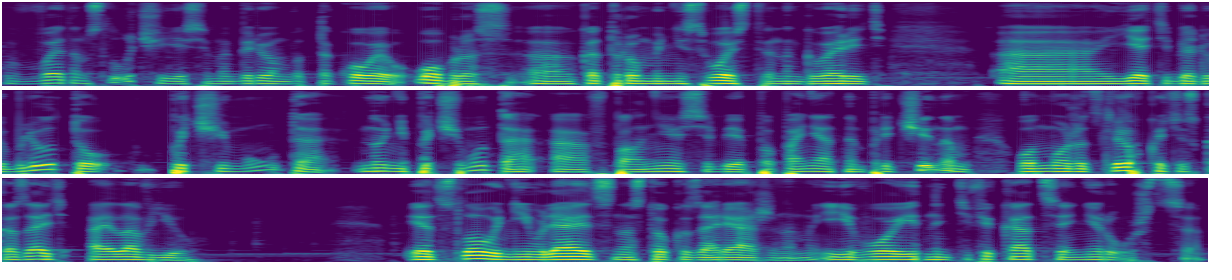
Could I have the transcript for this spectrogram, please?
в этом случае, если мы берем вот такой образ, э, которому не свойственно говорить, а, я тебя люблю, то почему-то, ну не почему-то, а вполне себе по понятным причинам он может с легкостью сказать I love you. И это слово не является настолько заряженным, и его идентификация не рушится,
